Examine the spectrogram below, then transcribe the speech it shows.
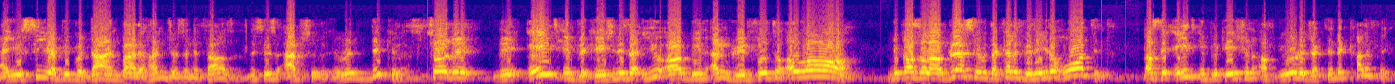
and you see your people dying by the hundreds and the thousands, this is absolutely ridiculous. So the, the eighth implication is that you are being ungrateful to Allah because Allah bless you with the caliphate and you don't want it. That's the eighth implication of you rejecting the caliphate.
